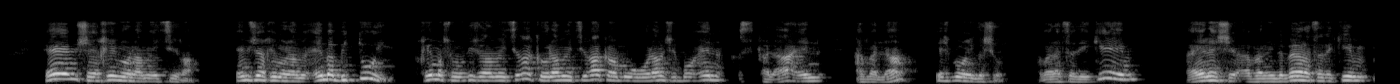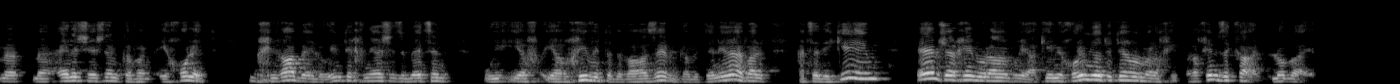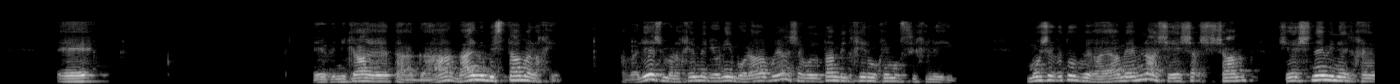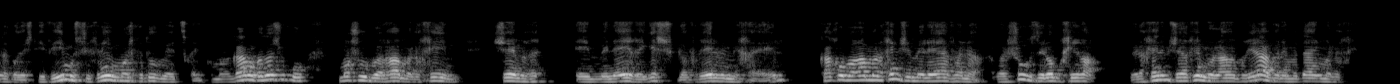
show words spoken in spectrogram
הם שייכים לעולם היצירה. הם שייכים לעולם, הם הביטוי הכי משמעותי של עולם היצירה, כי עולם היצירה כאמור הוא עולם שבו אין השכלה, אין הבנה, יש בו רגשות. אבל הצדיקים האלה ש... אבל אני מדבר על הצדיקים, האלה שיש להם כוון, יכולת בחירה באלוהים, תכף נראה שזה בעצם, הוא ירחיב את הדבר הזה, וגם את זה נראה, אבל הצדיקים הם שייכים לעולם הבריאה, כי הם יכולים להיות יותר ממלאכים. מלאכים זה קל, לא בעיה. אה, אה, ונקרא את ההגעה, והיינו בסתם מלאכים. אבל יש מלאכים עליונים בעולם הבריאה שעבודתם בדחילו ורחימו שכליים. כמו שכתוב בראיה מאמנה, שיש שם, שיש שני מיני חיות הקודש, טבעיים ושכליים, כמו שכתוב בעץ חיים. כלומר, גם הקדוש ברוך הוא, כמו שהוא ברא מלאכים שהם מלאי רגש, גבריאל ומיכאל, כך הוא ברא מלאכים שהם מלאי הבנה. אבל שוב, זה לא בחירה, ולכן הם שייכים לעולם הבריאה, אבל הם עדיין מלאכים.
